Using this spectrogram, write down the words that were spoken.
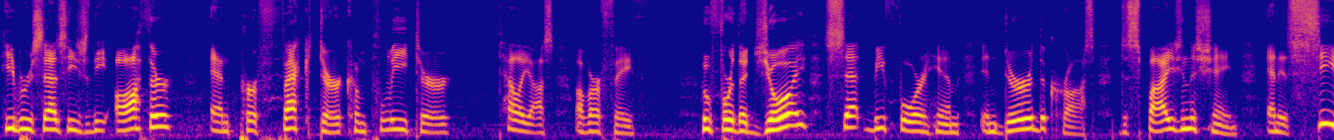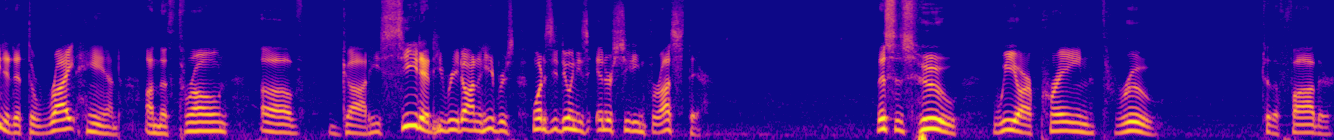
Hebrews says He's the author and perfecter, completer, teleios, of our faith, who for the joy set before Him endured the cross, despising the shame, and is seated at the right hand on the throne of God. He's seated, he read on in Hebrews. What is he doing? He's interceding for us there. This is who we are praying through to the Father.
